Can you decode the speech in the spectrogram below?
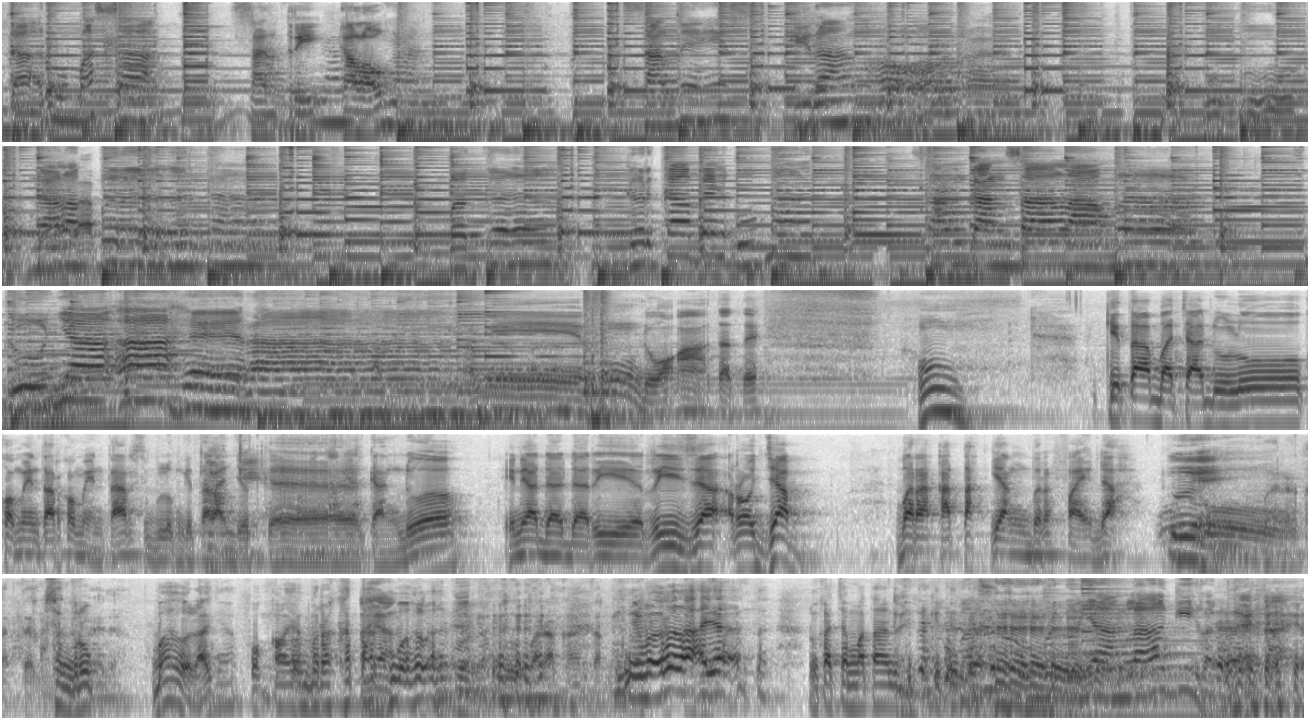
da rumasa santri kalongan. Sanes kirang hormat buku ngalap berkah. Bekel keur kabeh akhirat Amin. Hmm, doa tete. Hmm. Kita baca dulu komentar-komentar sebelum kita Oke, lanjut ke ya. Kang Dul. Ini ada dari Riza Rojab. Barakatak yang berfaedah. Wih. Oh, segrup baheula nya vokal yang barakatak Aya, baheula. Barakatak. Nya baheula aya nu kacamata dikit-dikit teh. yang lagi lah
